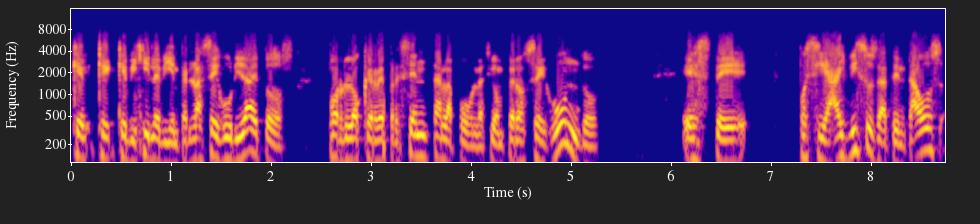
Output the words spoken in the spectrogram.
que, que vigile bien, pero la seguridad de todos, por lo que representa la población. Pero segundo, este, pues si hay visos de atentados,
